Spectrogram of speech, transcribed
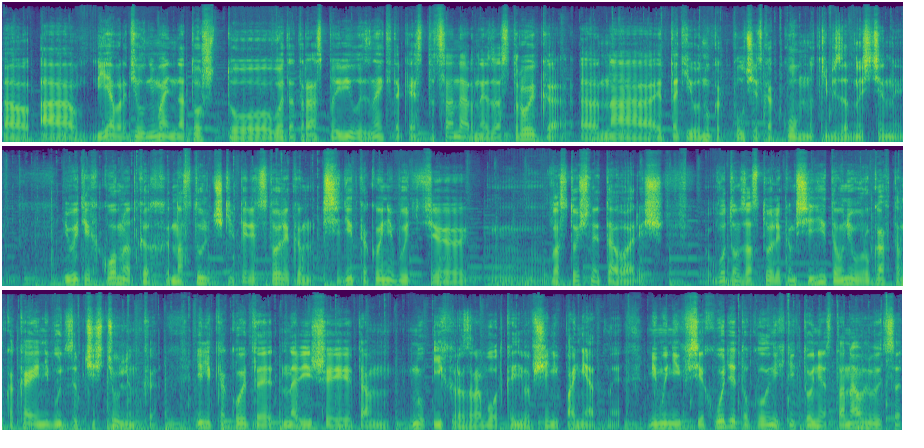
а, а я обратил внимание на то, что в этот раз появилась, знаете, такая стационарная застройка а, на такие, ну, как получается, как комнатки без одной стены. И в этих комнатках на стульчике перед столиком сидит какой-нибудь э, восточный товарищ. Вот он за столиком сидит, а у него в руках там какая-нибудь запчастюлинка. Или какой-то новейший там, ну, их разработка, вообще непонятная. Мимо них все ходят, около них никто не останавливается.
